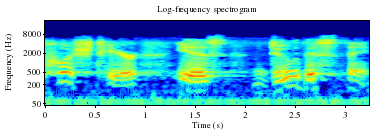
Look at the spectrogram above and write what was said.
pushed here is do this thing.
